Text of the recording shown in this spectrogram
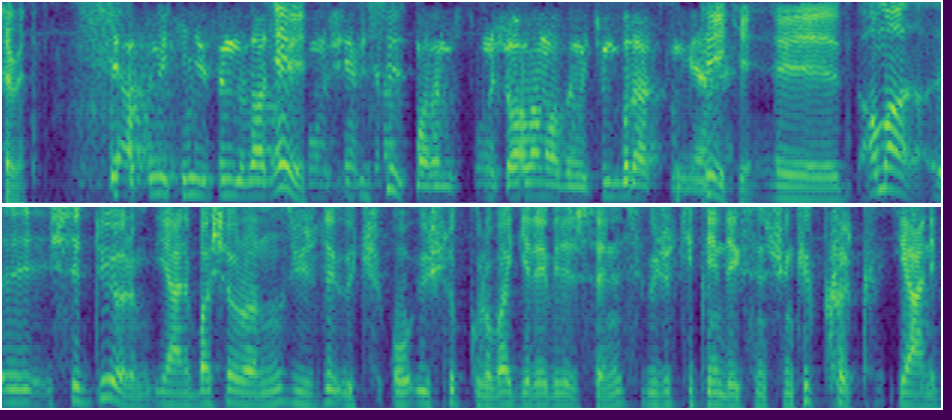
Evet. Yaptım ikincisinde daha çok evet, konuşayım siz... yapmadım. Sonuç alamadığım için bıraktım yani. Peki e, ama e, işte diyorum yani başarı oranınız yüzde üç. O üçlük gruba girebilirseniz vücut kitle indeksiniz çünkü 40. Yani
